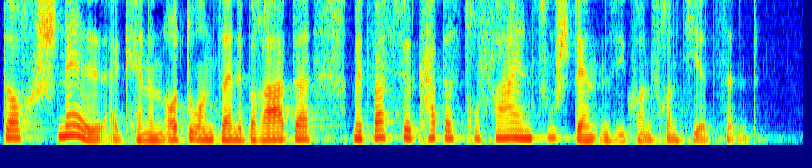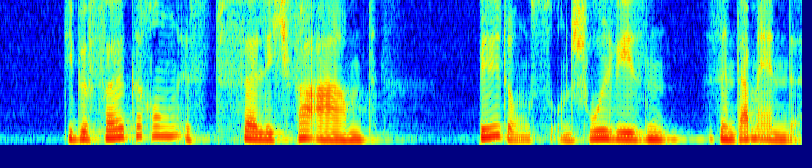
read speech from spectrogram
Doch schnell erkennen Otto und seine Berater, mit was für katastrophalen Zuständen sie konfrontiert sind. Die Bevölkerung ist völlig verarmt. Bildungs- und Schulwesen sind am Ende.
